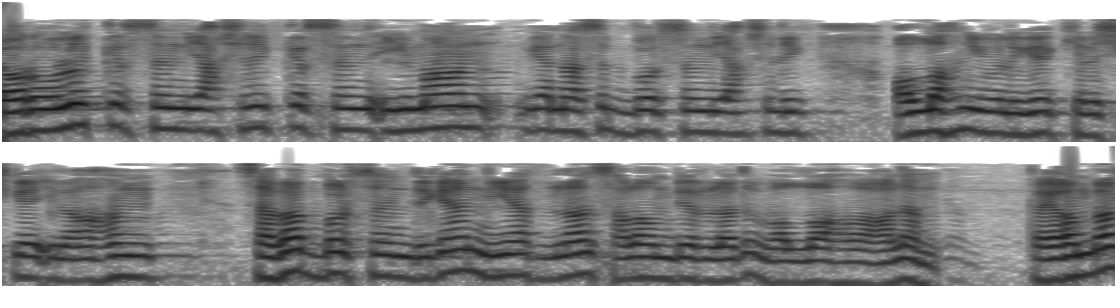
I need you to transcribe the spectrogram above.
yorug'lik kirsin yaxshilik kirsin iymonga nasib bo'lsin yaxshilik ollohni yo'liga kelishga ilohim sabab bo'lsin degan niyat bilan salom beriladi vallohu alam. Payg'ambar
